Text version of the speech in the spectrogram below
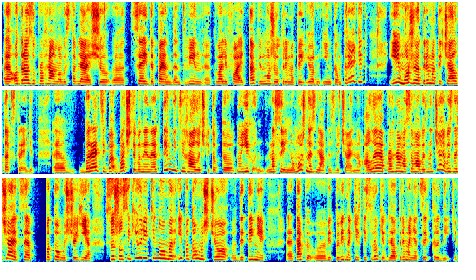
Е, Одразу програма виставляє, що е, цей депендент, він е, qualified, так, він може отримати Earn Income Credit і може отримати Child Tax Credit. Бере ці, бачите, вони не активні, ці галочки, тобто ну, їх насильно можна зняти, звичайно, але програма сама визначає, визначає це по тому, що є Social Security номер, і по тому, що дитині так, відповідна кількість років для отримання цих кредитів.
